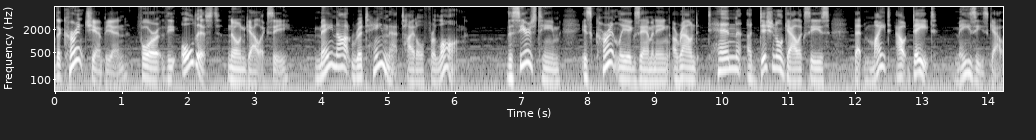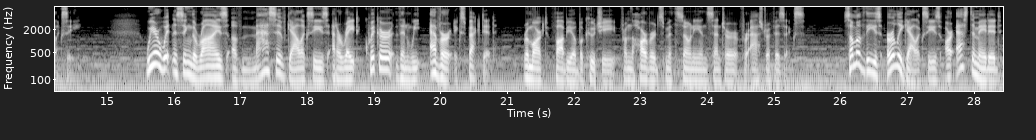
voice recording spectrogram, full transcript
the current champion for the oldest known galaxy may not retain that title for long. The CEERS team is currently examining around 10 additional galaxies that might outdate Maisie's galaxy. We are witnessing the rise of massive galaxies at a rate quicker than we ever expected, remarked Fabio Pacucci from the Harvard Smithsonian Center for Astrophysics. Some of these early galaxies are estimated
